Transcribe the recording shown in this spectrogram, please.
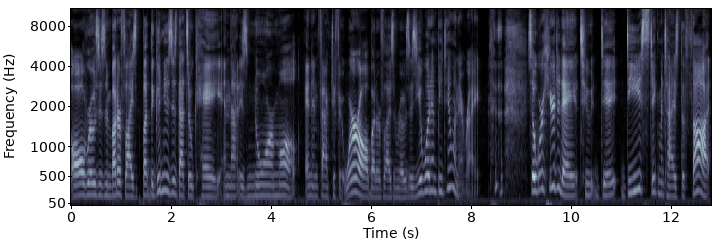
all roses and butterflies, but the good news is that's okay and that is normal. And in fact, if it were all butterflies and roses, you wouldn't be doing it right. so, we're here today to de- destigmatize the thought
